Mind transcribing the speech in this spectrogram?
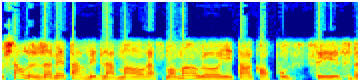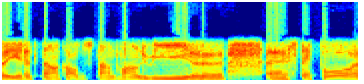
Charles n'a jamais parlé de la mort à ce moment-là. Il était encore positif. Il restait encore du temps devant lui. Euh, euh, c'était pas,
